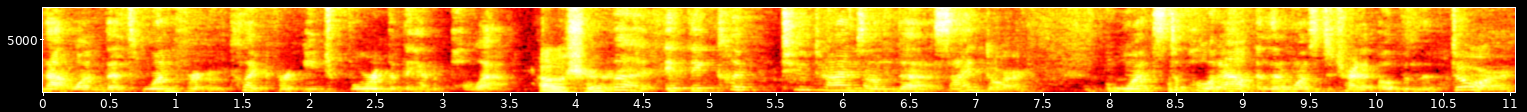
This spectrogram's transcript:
that one that's one for click for each board that they had to pull out. Oh, sure. But if they click two times on the side door, once to pull it out and then once to try to open the door,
